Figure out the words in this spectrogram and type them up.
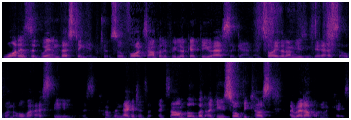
what is it we're investing into? So, for example, if we look at the US again, and sorry that I'm using the US over and over as the as kind of a negative example, but I do so because I read up on the case.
